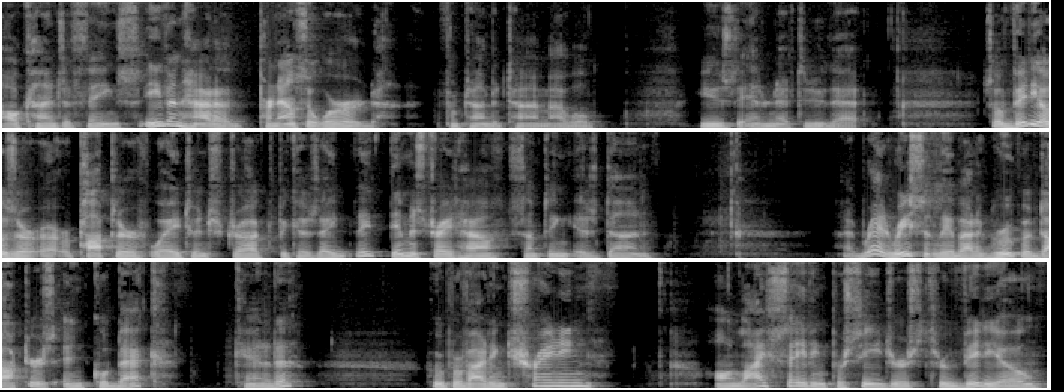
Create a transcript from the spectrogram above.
all kinds of things. Even how to pronounce a word from time to time. I will use the internet to do that. So videos are, a popular way to instruct because they, they demonstrate how something is done. I read recently about a group of doctors in Quebec, Canada, who are providing training on life-saving procedures through video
